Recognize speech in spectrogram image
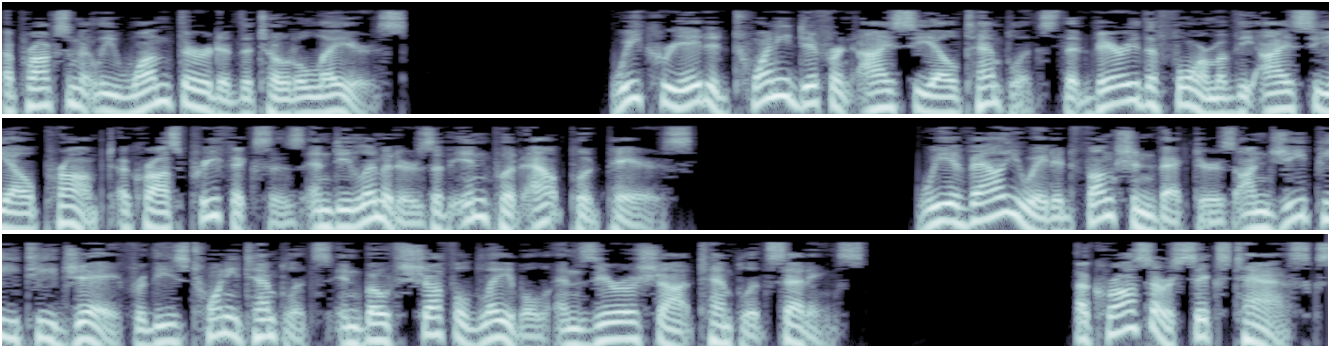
approximately one third of the total layers. We created 20 different ICL templates that vary the form of the ICL prompt across prefixes and delimiters of input output pairs. We evaluated function vectors on GPTJ for these 20 templates in both shuffled label and zero shot template settings. Across our six tasks,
